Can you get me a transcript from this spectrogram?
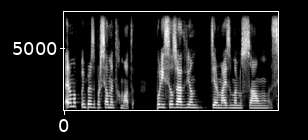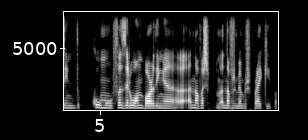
era uma empresa parcialmente remota. Por isso eles já deviam ter mais uma noção assim de como fazer o onboarding a, a, novas, a novos membros para a equipa.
